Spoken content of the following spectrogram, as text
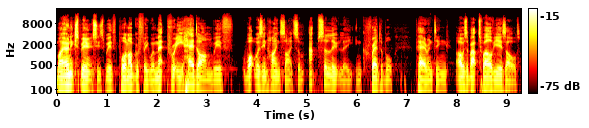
My own experiences with pornography were met pretty head on with what was, in hindsight, some absolutely incredible parenting. I was about 12 years old,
